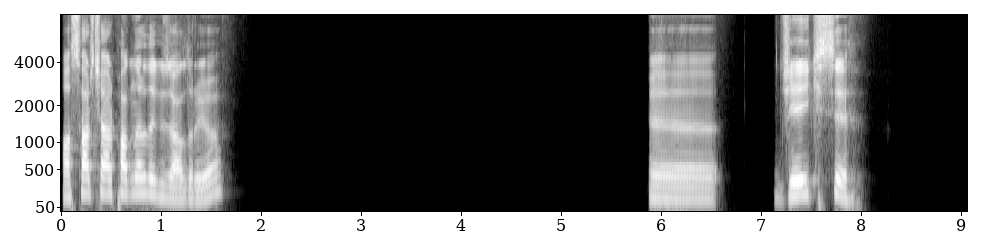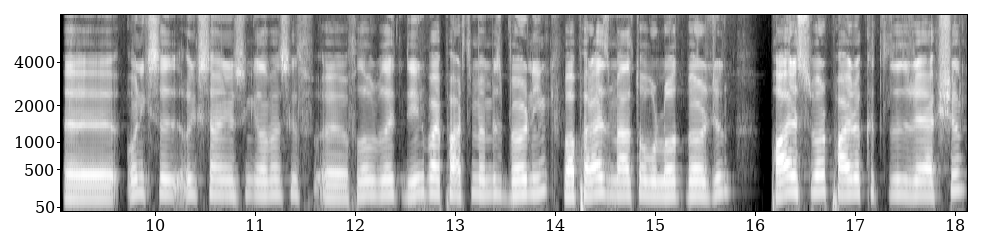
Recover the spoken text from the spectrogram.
Hasar çarpanları da güzel duruyor. Ee, C2'si. Ee, 12, 12 saniye using skill e, Flower Blade nearby party members burning, vaporize, melt, overload, burgeon, Pyro Swirl, Pyro Reaction.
